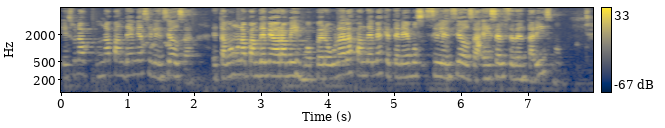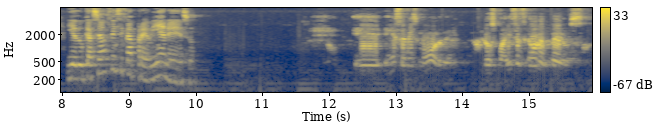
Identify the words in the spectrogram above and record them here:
Es una, una, pandemia silenciosa. Estamos en una pandemia ahora mismo, pero una de las pandemias que tenemos silenciosa es el sedentarismo. Y educación física previene eso. Eh, en ese mismo orden, los países europeos,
